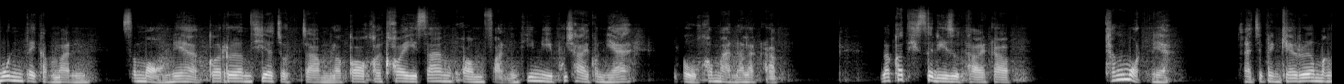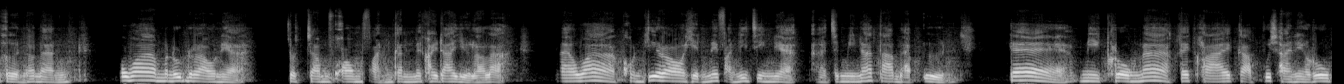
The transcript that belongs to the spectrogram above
มุ่นไปกับมัน สมองเนี่ยก็เริ่มที่จะจดจำแล้วก็ค่อยๆ สร้างความฝันที่มีผู้ชายคนนี้ โผล่เข้ามานั่นแหละครับ แล้วก็ทฤษฎีสุดท้ายครับ ทั้งหมดเนี่ยอาจจะเป็นแค่เรื่องบังเอิญเท่านั้น เพราะว่ามนุษย์เราเนี่ยจดจำความฝันกันไม่ค่อยได้อยู่แล้วล่ะแปลว่าคนที่เราเห็นในฝันที่จริงเนี่ยอาจจะมีหน้าตาแบบอื่น แค่มีโครงหน้าคล้ายๆ กับผู้ชายในรูป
